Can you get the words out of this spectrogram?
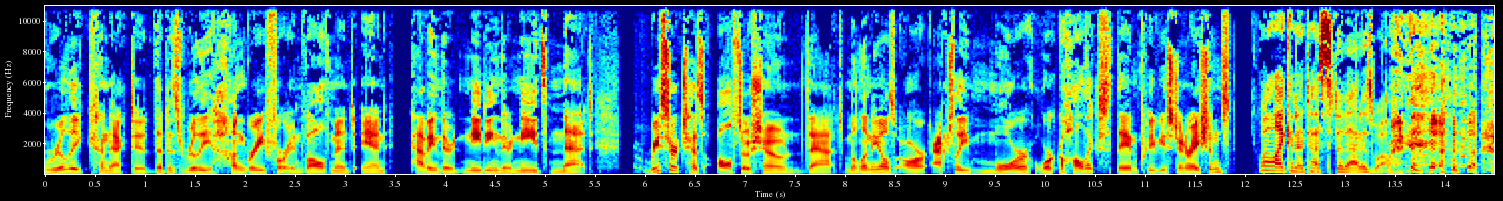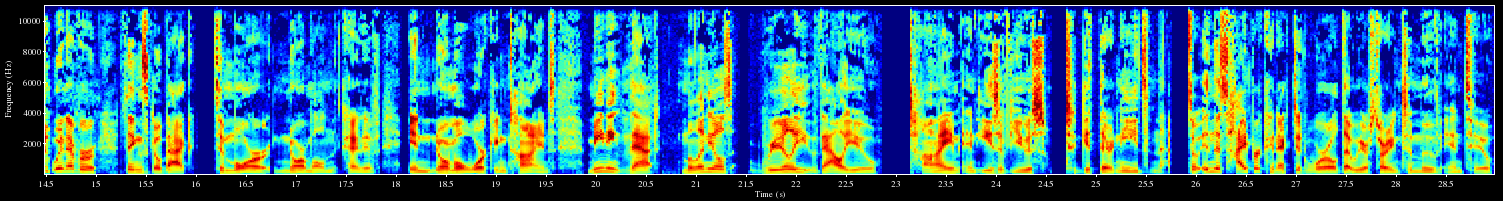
really connected, that is really hungry for involvement and having their needing their needs met. Research has also shown that millennials are actually more workaholics than previous generations. Well, I can attest to that as well. Whenever things go back to more normal, kind of in normal working times, meaning that millennials really value time and ease of use to get their needs met. So, in this hyper connected world that we are starting to move into,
